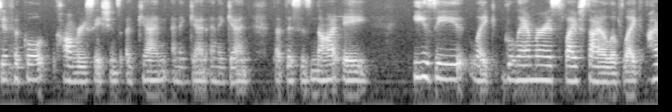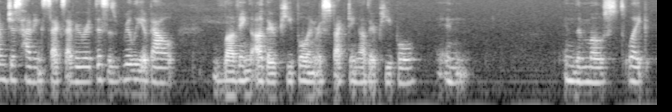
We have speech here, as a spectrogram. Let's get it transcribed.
difficult conversations again and again and again. That this is not a easy, like glamorous lifestyle of like, I'm just having sex everywhere. This is really about loving other people and respecting other people in in the most like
